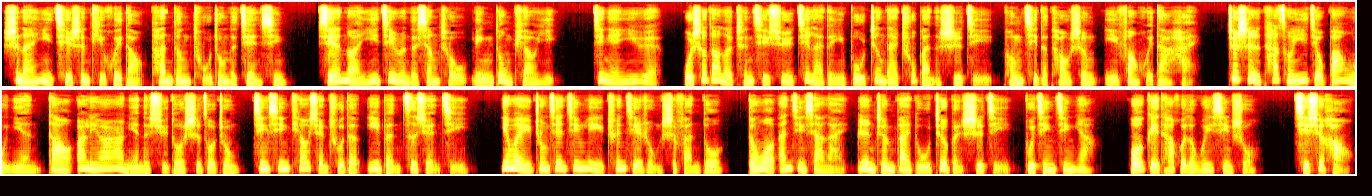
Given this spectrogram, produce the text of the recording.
是难以切身体会到攀登途中的艰辛。写暖意浸润的乡愁，灵动飘逸。今年一月，我收到了陈其旭寄来的一部正待出版的诗集《捧起的涛声已放回大海》，这是他从一九八五年到二零二二年的许多诗作中精心挑选出的一本自选集。因为中间经历春节冗事繁多，等我安静下来，认真拜读这本诗集，不禁惊讶。我给他回了微信说：“其旭好。”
